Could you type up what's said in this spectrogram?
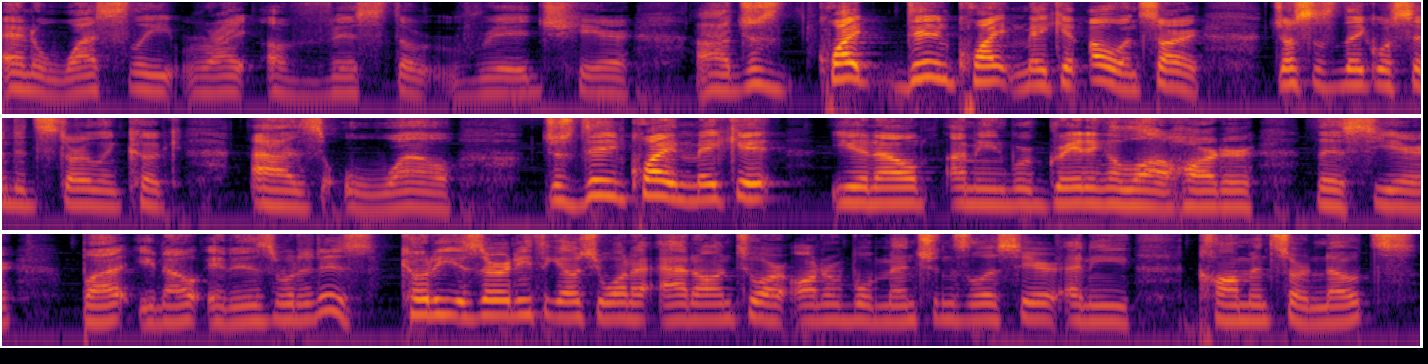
and Wesley Wright of Vista Ridge here. Uh, just quite didn't quite make it. Oh, and sorry, Justice Nicholson did Sterling Cook as well. Just didn't quite make it. You know, I mean, we're grading a lot harder this year, but you know, it is what it is. Kodey, is there anything else you want to add on to our honorable mentions list here? Any comments or notes?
